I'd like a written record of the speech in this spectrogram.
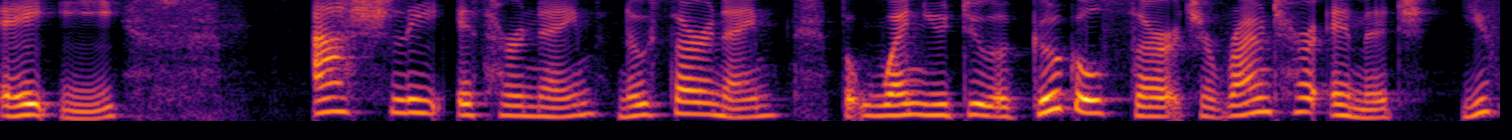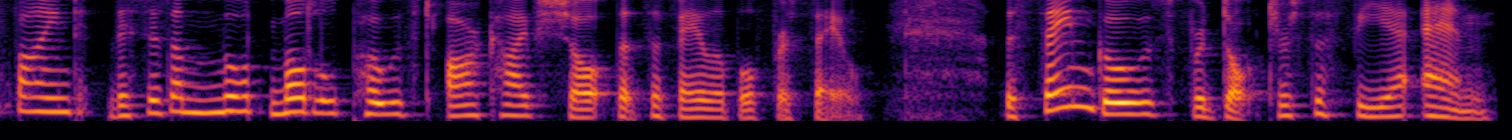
AE. Ashley is her name, no surname, but when you do a Google search around her image, you find this is a model posed archive shot that's available for sale. The same goes for Dr. Sophia M.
